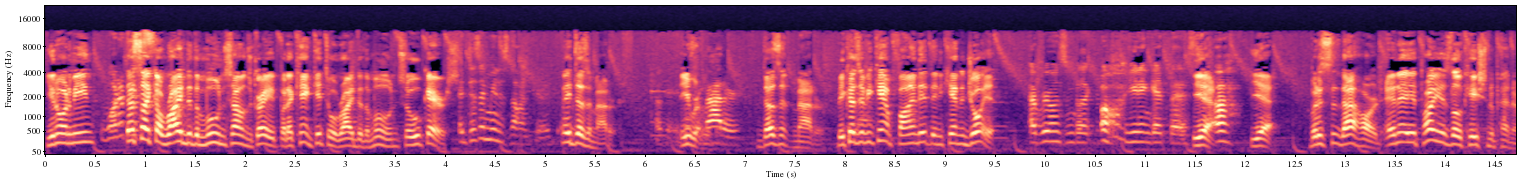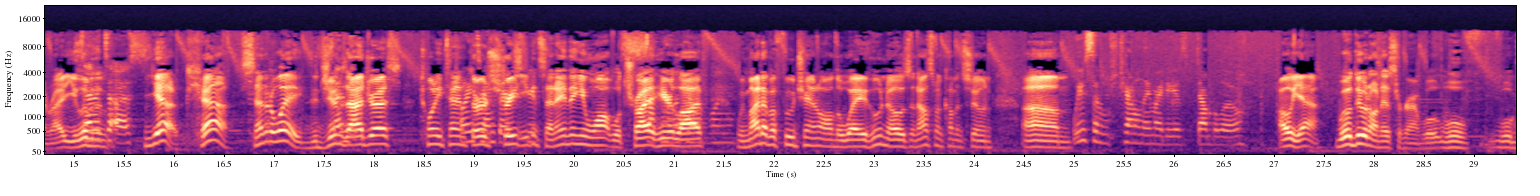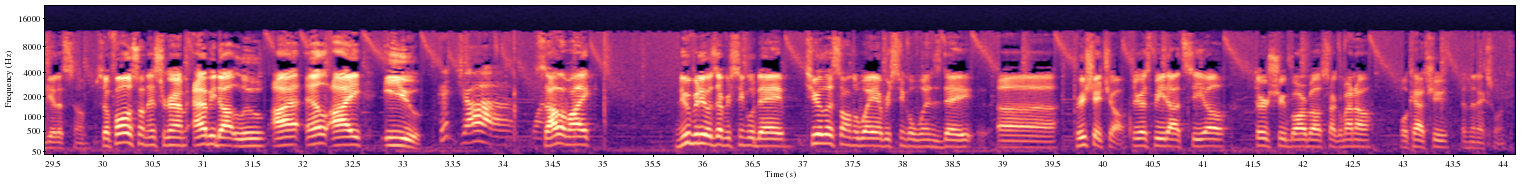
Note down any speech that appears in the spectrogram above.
You know what I mean? What That's like a ride to the moon sounds great, but I can't get to a ride to the moon, so who cares? It doesn't mean it's not good. It doesn't matter. Okay, it doesn't matter. Doesn't matter because if you can't find it, then you can't enjoy it. Everyone's gonna be like, "Oh, you didn't get this." Yeah, Ugh. yeah. But it's that hard, and it probably is location dependent, right? You live Send in it to us. Yeah, yeah. Send it away. The gym's Send address, 2010 3rd 2010 Street. You can send anything you want. We'll try it here live. California. We might have a food channel on the way. Who knows? Announcement coming soon. Um, We have some channel name ideas down below. oh yeah, we'll do it on Instagram. We'll we'll we'll get us some. So follow us on Instagram, abby.lu, I L I E U. Good job. Wow. Solid Mike. New videos every single day. Tier list on the way every single Wednesday. Uh, appreciate y'all. 3sb.co, 3rd Street Barbell, Sacramento. We'll catch you in the next one.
